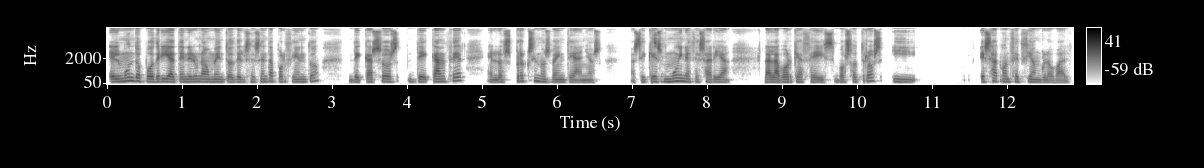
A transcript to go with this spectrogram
El mundo podría tener un aumento del 60% de casos de cáncer en los próximos 20 años. Así que es muy necesaria la labor que hacéis vosotros y esa concepción global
